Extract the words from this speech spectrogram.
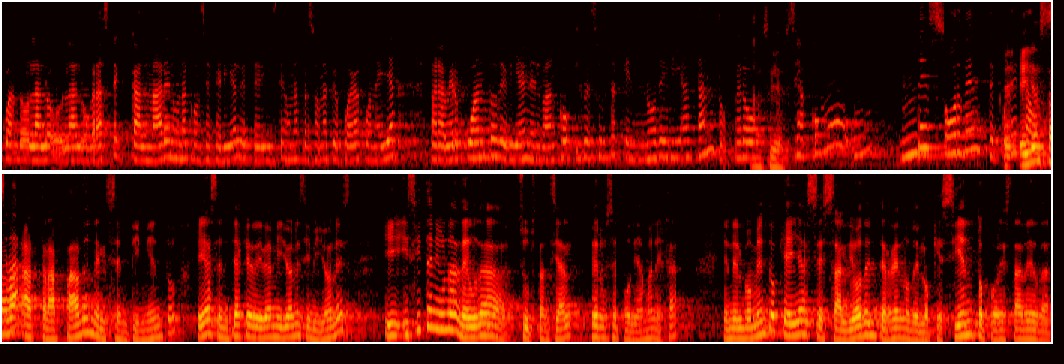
cuando la, la lograste calmar en una consejería, le pediste a una persona que fuera con ella para ver cuánto debía en el banco y resulta que no debía tanto. Pero, Así es. o sea, ¿cómo un, un desorden te puede E- Ella causar? estaba atrapada en el sentimiento, ella sentía que debía millones y millones y, y sí tenía una deuda sustancial, pero se podía manejar. En el momento que ella se salió del terreno de lo que siento por esta deuda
